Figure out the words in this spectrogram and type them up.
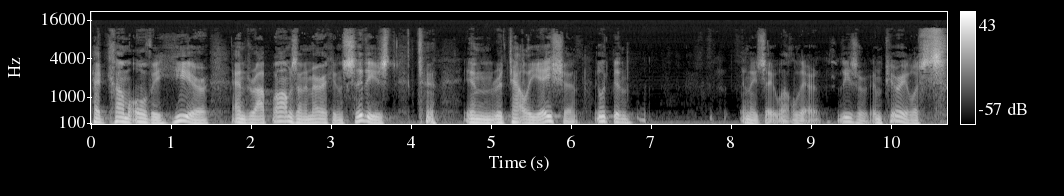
had come over here and dropped bombs on American cities in retaliation, it would have been. And they say, well, these are imperialists.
